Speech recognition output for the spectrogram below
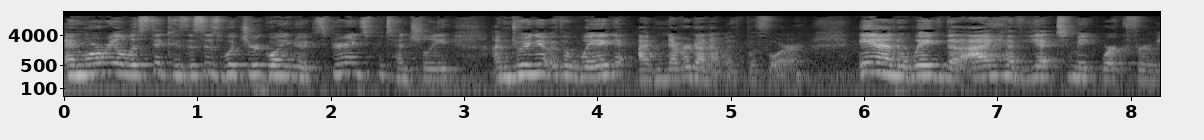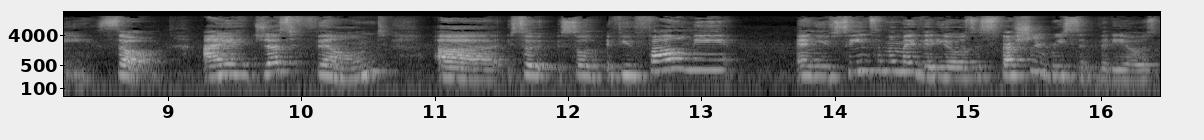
and more realistic, because this is what you're going to experience potentially, I'm doing it with a wig I've never done it with before. And a wig that I have yet to make work for me. So I just filmed, uh, so, so if you follow me and you've seen some of my videos, especially recent videos,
